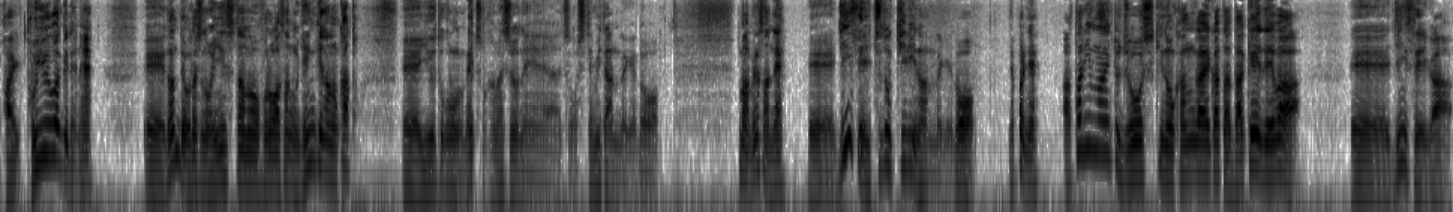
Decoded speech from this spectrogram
はい。というわけでね、えー、なんで私のインスタのフォロワーさんが元気なのかと、えー、いうところのね、ちょっと話をね、ちょっとしてみたんだけど、まあ皆さんね、えー、人生一度きりなんだけど、やっぱりね、当たり前と常識の考え方だけでは、えー、人生が、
